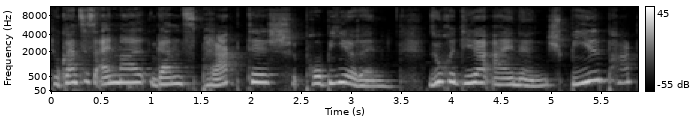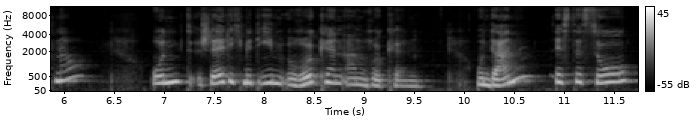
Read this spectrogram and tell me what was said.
Du kannst es einmal ganz praktisch probieren. Suche dir einen Spielpartner und stell dich mit ihm Rücken an Rücken. Und dann ist es so,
